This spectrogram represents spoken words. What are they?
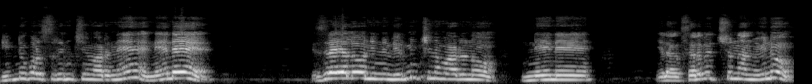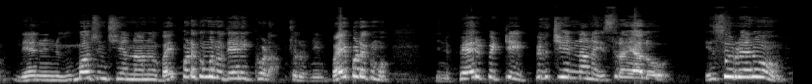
నిన్ను కూడా సృజించిన వాడునే నేనే. ఇజ్రాయలో నిన్ను నిర్మించిన వాడును నేనే. ఇలా సెలవిచ్చున్నాను విను. నేను నిన్ను విమోచించి ఉన్నాను. భయపడకము నువ్వు దేనికి కూడా. చూడు నేను భయపడకము. నిన్ను పేరు పెట్టి పిలిచి ఉన్నాను. ఇస్రాయాలు ఇసురేను.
